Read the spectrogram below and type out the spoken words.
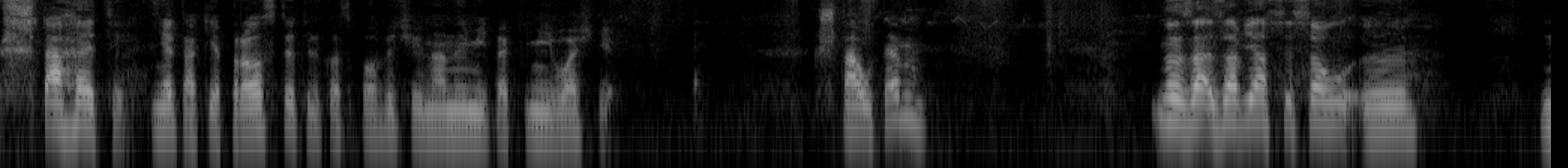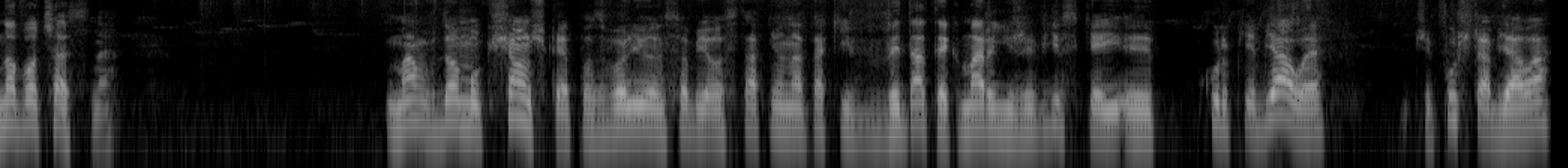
sztachety. Nie takie proste, tylko z powycinanymi takimi właśnie kształtem. No, za, zawiasy są y, nowoczesne. Mam w domu książkę, pozwoliłem sobie ostatnio na taki wydatek Marii Żywirskiej y, Kurpie Białe, czy Puszcza Biała,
